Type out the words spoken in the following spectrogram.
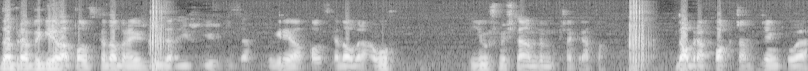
Dobra, wygrywa Polska, dobra, już widzę, już, już widzę. Wygrywa Polska, dobra, uff. Już myślałem, że przegra to. Dobra, pokczam, dziękuję.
